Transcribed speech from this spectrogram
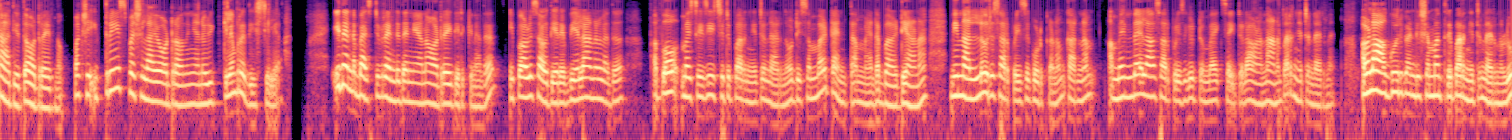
ആദ്യത്തെ ഓർഡർ ആയിരുന്നു പക്ഷേ ഇത്രയും സ്പെഷ്യലായ ഓർഡർ ആവുമെന്ന് ഞാൻ ഒരിക്കലും പ്രതീക്ഷിച്ചില്ല. ഇതെന്റെ ബെസ്റ്റ് ഫ്രണ്ട് തന്നെയാണ് ഓർഡർ ചെയ്തിരിക്കുന്നത്. ഇപ്പോൾ അവൾ സൗദി അറേബ്യയിലാണുള്ളത്. അപ്പോൾ മെസ്സേജ് അയച്ചിട്ട് പറഞ്ഞിട്ടുണ്ടായിരുന്നു ഡിസംബർ ടെൻത്ത് അമ്മയുടെ ബർത്ത്ഡേ ആണ്. നീ നല്ലൊരു സർപ്രൈസ് കൊടുക്കണം. കാരണം അമ്മ എന്തായാലും ആ സർപ്രൈസ് കിട്ടുമ്പോൾ എക്സൈറ്റഡ് ആണെന്നാണ് പറഞ്ഞിട്ടുണ്ടായിരുന്നത് അവൾ ആകെ ഒരു കണ്ടീഷൻ മാത്രമേ പറഞ്ഞിട്ടുണ്ടായിരുന്നുള്ളൂ.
